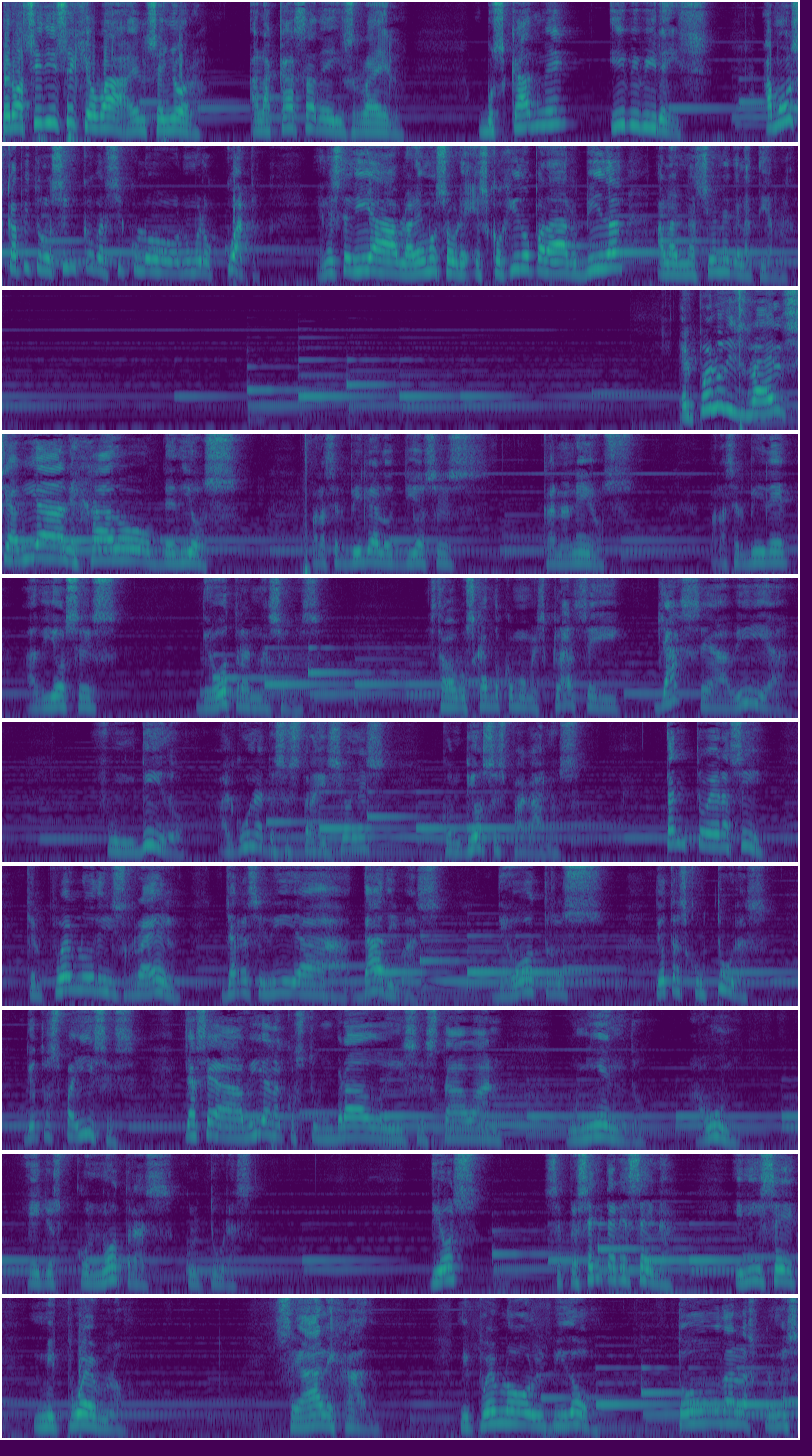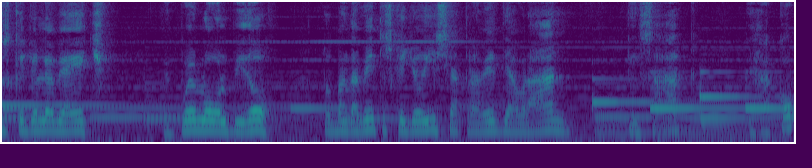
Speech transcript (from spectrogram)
Pero así dice Jehová el Señor a la casa de Israel, buscadme y viviréis. Amós capítulo 5 versículo número 4. En este día hablaremos sobre escogido para dar vida a las naciones de la tierra. El pueblo de Israel se había alejado de Dios para servirle a los dioses cananeos, para servirle a dioses de otras naciones estaba buscando cómo mezclarse y ya se había fundido algunas de sus tradiciones con dioses paganos. Tanto era así que el pueblo de Israel ya recibía dádivas de otros de otras culturas, de otros países. Ya se habían acostumbrado y se estaban uniendo aún ellos con otras culturas. Dios se presenta en escena y dice, mi pueblo se ha alejado, mi pueblo olvidó todas las promesas que yo le había hecho, mi pueblo olvidó los mandamientos que yo hice a través de Abraham, de Isaac, Jacob.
